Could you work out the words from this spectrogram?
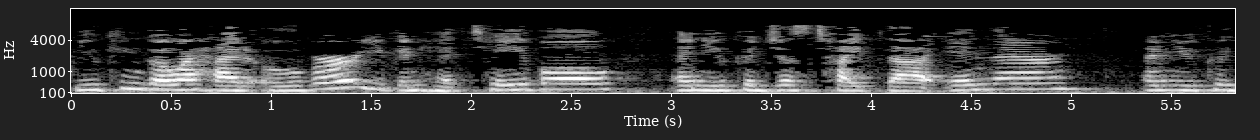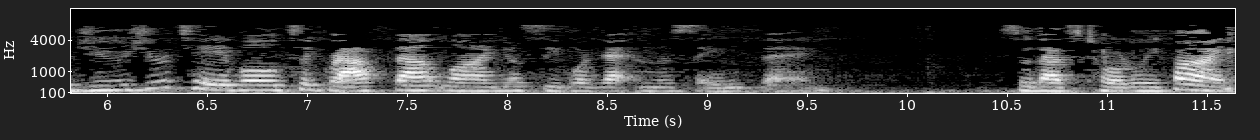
you can go ahead over, you can hit table, and you could just type that in there, and you could use your table to graph that line. You'll see we're getting the same thing. So that's totally fine.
